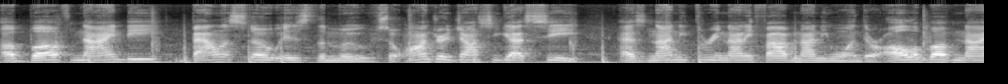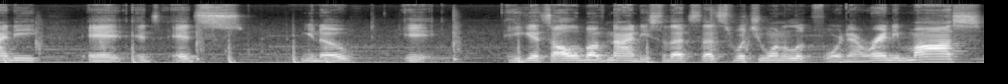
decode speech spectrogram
above 90, balanced though is the move. So Andre Johnson, you guys see, has 93, 95, 91. They're all above 90. It, it's, it's, you know, it, he gets all above 90. So that's that's what you want to look for. Now, Randy Moss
